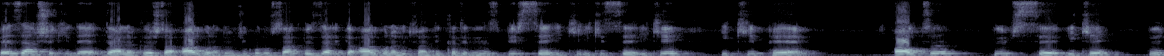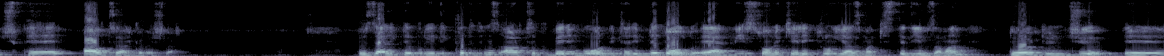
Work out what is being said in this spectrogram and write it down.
Benzer şekilde değerli arkadaşlar argona dönecek olursak özellikle argona lütfen dikkat ediniz. 1S2, 2S2, 2P6, 3S2, 3P6 arkadaşlar. Özellikle buraya dikkat ediniz artık benim bu orbitalimde doldu. Eğer bir sonraki elektronu yazmak istediğim zaman dördüncü e,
